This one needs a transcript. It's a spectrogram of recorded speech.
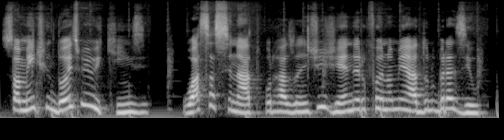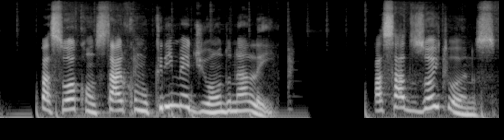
somente em 2015, o assassinato por razões de gênero foi nomeado no Brasil. Passou a constar como crime hediondo na lei. Passados oito anos,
